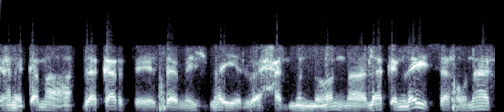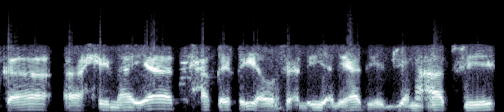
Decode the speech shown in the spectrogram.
يعني كما ذكرت سامي جميل واحد منهم لكن ليس هناك حمايات حقيقية وفعلية لهذه الجماعات في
